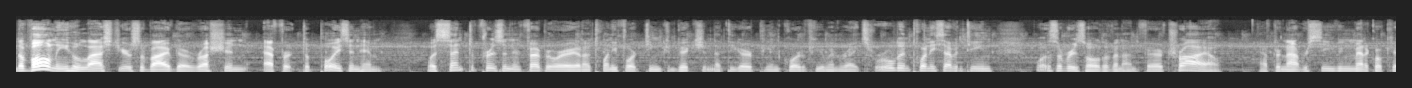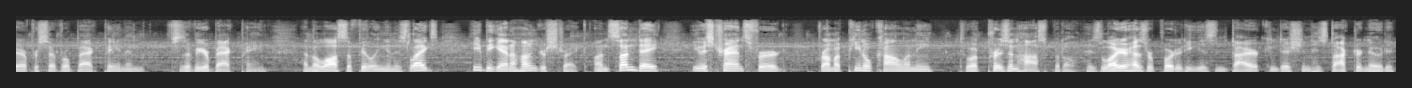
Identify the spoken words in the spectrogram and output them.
Navalny, who last year survived a Russian effort to poison him, was sent to prison in February on a 2014 conviction that the European Court of Human Rights ruled in 2017 was the result of an unfair trial. After not receiving medical care for several back pain and severe back pain and the loss of feeling in his legs, he began a hunger strike. On Sunday, he was transferred from a penal colony to a prison hospital. His lawyer has reported he is in dire condition. His doctor noted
